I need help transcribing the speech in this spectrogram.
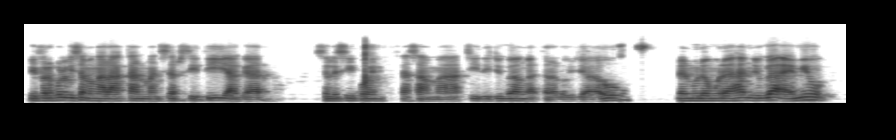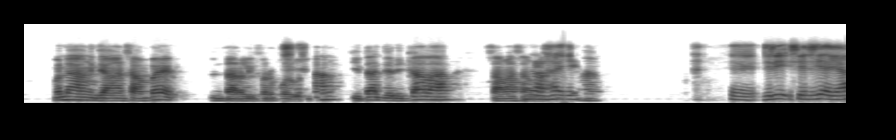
Liverpool bisa mengalahkan Manchester City agar selisih poin kita sama City juga nggak terlalu jauh dan mudah-mudahan juga MU menang. Jangan sampai bentar Liverpool menang kita jadi kalah. Sama-sama. Nah, iya. Eh, jadi sia-sia ya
